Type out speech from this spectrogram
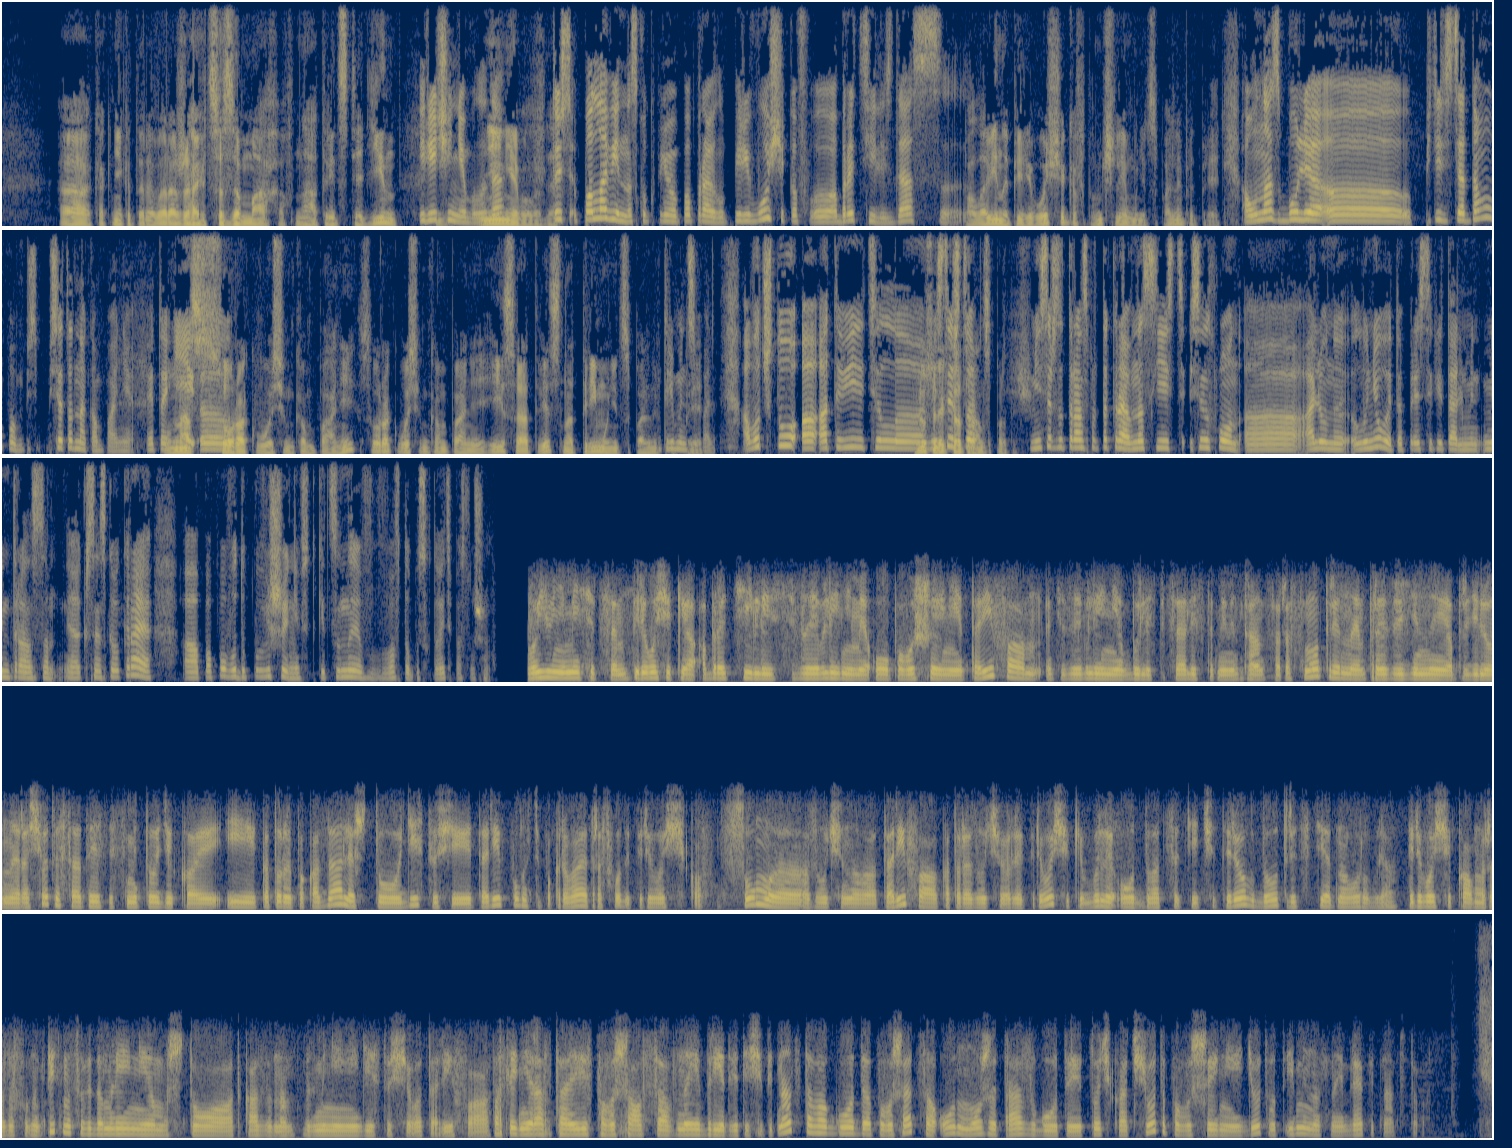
как некоторые выражаются, замахов на 31. И речи не было, не, да? Не было, да. То есть половина, насколько я понимаю, по правилу перевозчиков э, обратились, да? С... Половина перевозчиков, в том числе и муниципальные предприятия. А у нас более э, 51, 51 компания. Это у и, нас э... 48 компаний, 48 компаний и, соответственно, три муниципальных три предприятия. Муниципальных. А вот что э, ответил э, Плюс Министерство, электротранспорт еще. Министерство транспорта края. У нас есть синхрон э, Алены Луневой, это пресс-секретарь Минтранса Э, Красноярского края а, по поводу повышения все-таки цены в автобусах. Давайте послушаем. В июне месяце перевозчики обратились с заявлениями о повышении тарифа. Эти заявления были специалистами Минтранса рассмотрены, произведены определенные расчеты в соответствии с методикой, и которые показали, что действующий тариф полностью покрывает расходы перевозчиков. Суммы озвученного тарифа, которые озвучивали перевозчики, были от 24 до 31 рубля. Перевозчикам разосланы письма с уведомлением, что отказано в изменении действующего тарифа. Последний раз тариф повышался в ноябре 2015 года, повышаться он может раз в год, и точка отсчета повышения идет вот именно с ноября 2015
